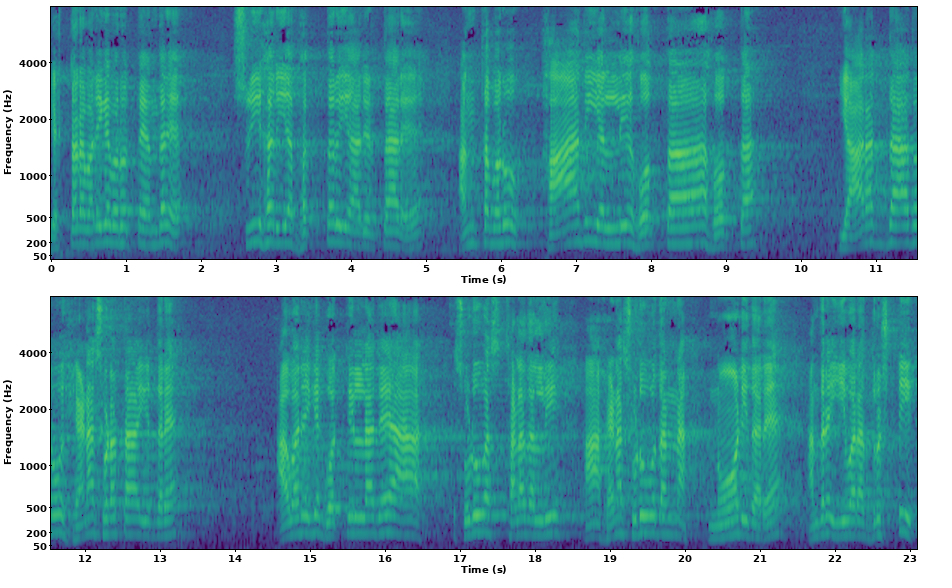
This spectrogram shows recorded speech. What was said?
ಎಷ್ಟರವರೆಗೆ ಬರುತ್ತೆ ಅಂದರೆ, ಶ್ರೀಹರಿಯ ಭಕ್ತರು ಯಾರಿರ್ತಾರೆ, ಅಂಥವರು ಹಾದಿಯಲ್ಲಿ ಹೋಗ್ತಾ ಹೋಗ್ತಾ, ಯಾರದ್ದಾದರೂ ಹೆಣ ಸುಡುತ್ತಾ ಇದ್ದರೆ, ಅವರಿಗೆ ಗೊತ್ತಿಲ್ಲದೆ ಆ ಸುಡುವ ಸ್ಥಳದಲ್ಲಿ ಆ ಹೆಣ ಸುಡುವುದನ್ನು ನೋಡಿದರೆ ಅಂದರೆ ಇವರ ದೃಷ್ಟಿ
